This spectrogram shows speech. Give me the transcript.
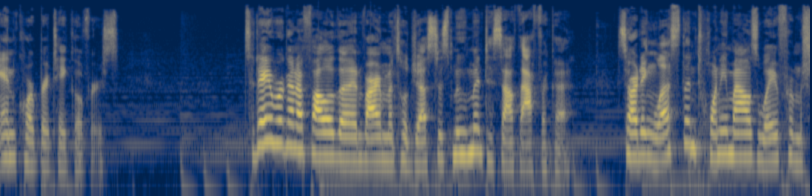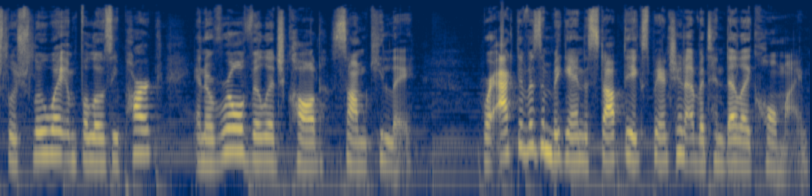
and corporate takeovers. Today, we're going to follow the environmental justice movement to South Africa starting less than 20 miles away from Hluhluwe Mfolozi Park in a rural village called Somkhele, where activism began to stop the expansion of a Tendele coal mine.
